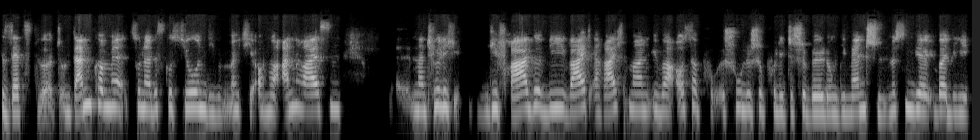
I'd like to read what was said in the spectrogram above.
gesetzt wird. Und dann kommen wir zu einer Diskussion, die möchte ich auch nur anreißen. Natürlich die Frage, wie weit erreicht man über außerschulische politische Bildung die Menschen? Müssen wir über die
